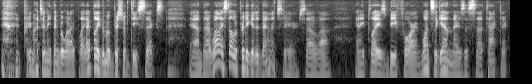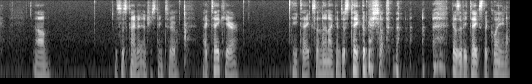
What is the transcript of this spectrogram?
pretty much anything but what I played. I played the move bishop d6. And, uh, well, I still have a pretty good advantage through here. So, uh, and he plays b4. And once again, there's this uh, tactic. Um, this is kind of interesting too. I take here, he takes, and then I can just take the bishop. Because if he takes the queen,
